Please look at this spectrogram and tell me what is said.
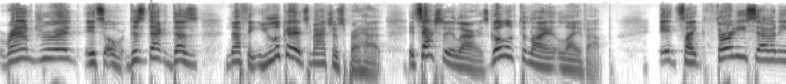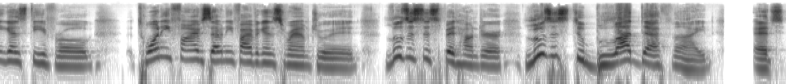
Ramp Druid, it's over. This deck does nothing. You look at its matchup spread hat. It's actually hilarious. Go look live, live app. It's like 30-70 against Thief Rogue, 25-75 against Ramp Druid, loses to Spit Hunter, loses to Blood Death Knight, It's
